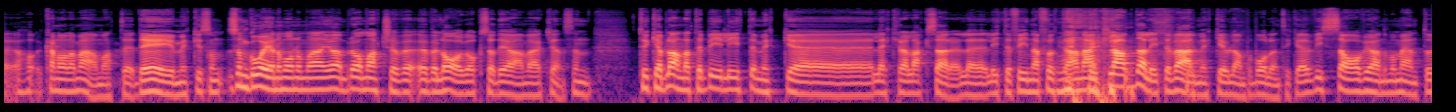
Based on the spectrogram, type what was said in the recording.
jag kan hålla med om att det, det är ju mycket som, som går genom honom och han gör en bra match över, överlag också, det gör han verkligen. Sen tycker jag ibland att det blir lite mycket eh, läckra laxar eller lite fina fötter. Han, han kladdar lite väl mycket ibland på bollen tycker jag. Vissa avgörande moment och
